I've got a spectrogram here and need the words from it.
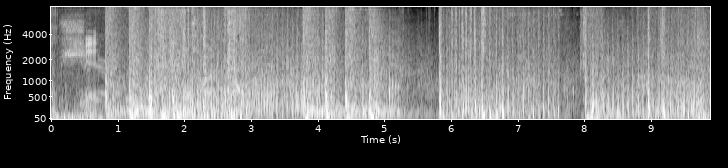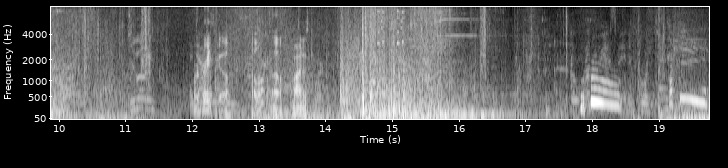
Oh, shit. Reloading. Where'd Wraith go? Hello? Oh. Behind us. Has been appointed.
